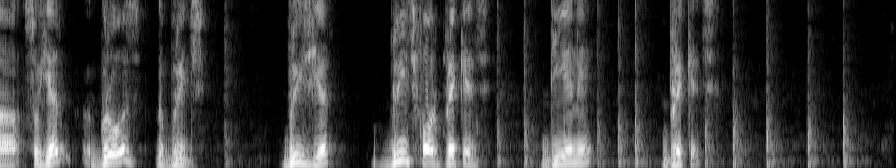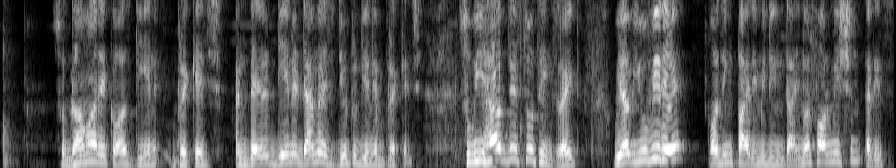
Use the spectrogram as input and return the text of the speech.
uh, so here grows the bridge. Bridge here bridge for breakage DNA breakage. So gamma ray cause DNA breakage and DNA damage due to DNA breakage. So we have these two things right? We have UV ray causing pyrimidine dimer formation that is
